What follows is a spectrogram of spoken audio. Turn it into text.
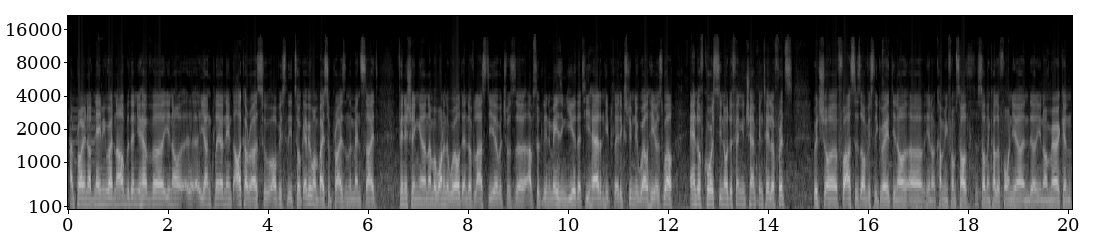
I'm probably not naming right now. But then you have, uh, you know, a, young player named Alcaraz who obviously took everyone by surprise on the men's side finishing uh, number one in the world end of last year, which was uh, absolutely an amazing year that he had, and he played extremely well here as well. And of course, you know, defending champion Taylor Fritz, which uh, for us is obviously great. You know, uh, you know, coming from South Southern California and uh, you know American,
